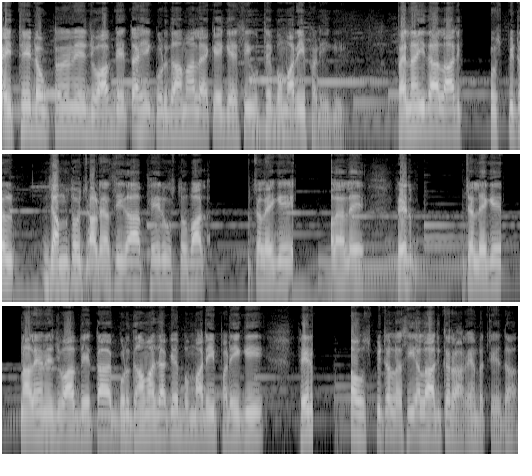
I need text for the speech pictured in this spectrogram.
ਇੱਥੇ ਡਾਕਟਰਾਂ ਨੇ ਜਵਾਬ ਦਿੱਤਾ ਸੀ, ਗੁੜਗਾਵਾਂ ਲੈ ਕੇ ਗਏ ਸੀ, ਉੱਥੇ ਬਿਮਾਰੀ ਫੜੀ ਗਈ। ਪਹਿਲਾਂ ਇਹਦਾ ਇਲਾਜ ਹਸਪੀਟਲ ਜੰਮ ਤੋਂ ਚੱਲ ਰਿਹਾ ਸੀਗਾ, ਫਿਰ ਉਸ ਤੋਂ ਬਾਅਦ ਚਲੇ ਗਏ ਵਾਲੇ, ਫਿਰ ਚਲੇ ਗਏ। ਵਾਲਿਆਂ ਨੇ ਜਵਾਬ ਦਿੱਤਾ, ਗੁੜਗਾਵਾਂ ਜਾ ਕੇ ਬਿਮਾਰੀ ਫੜੀ ਗਈ, ਫਿਰ ਹਸਪੀਟਲ ਅਸੀਂ ਇਲਾਜ ਕਰਾ ਰਹੇ ਹਾਂ ਬੱਚੇ ਦਾ।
